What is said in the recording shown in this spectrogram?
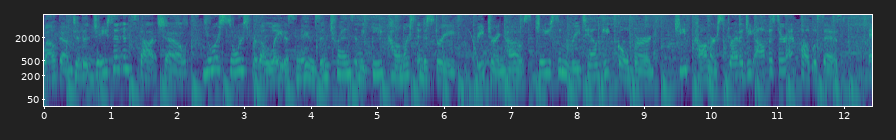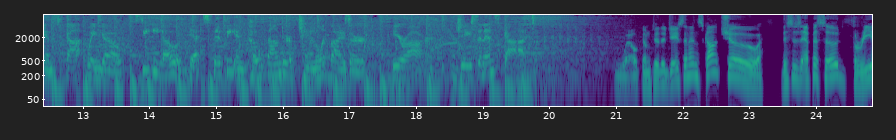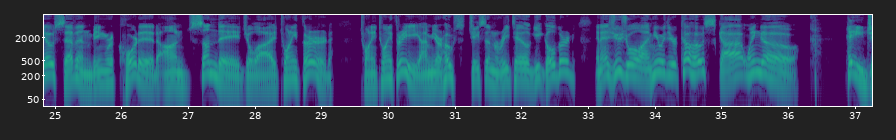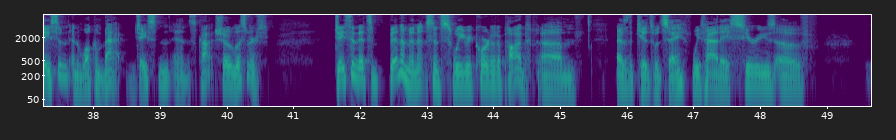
Welcome to the Jason and Scot Show, your source for the latest news and trends in the e commerce industry. Featuring host Jason Retail Geek Goldberg, Chief Commerce Strategy Officer and Publicis, and Scot Wingo, CEO of GetSpiffy and co founder of ChannelAdvisor. Here are Jason and Scot. Welcome to the Jason and Scot Show. This is episode 307 being recorded on Sunday, July 23rd. 2023. I'm your host, Jason Retail Geek Goldberg. And as usual, I'm here with your co-host, Scot Wingo. Hey, Jason, and welcome back, Jason and Scot show listeners. Jason, it's been a minute since we recorded a pod. Um, as the kids would say, we've had a series of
